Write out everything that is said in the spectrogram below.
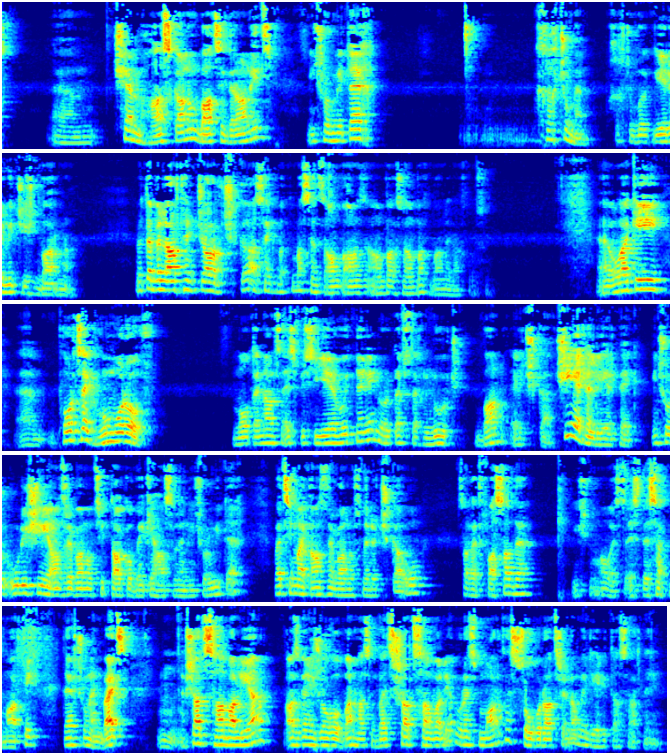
չեմ հասկանում բացի դրանից, ինչ որ միտեղ խղճում եմ, խղճում երևի ճիշտ բառն է։ Որտեւ էլ արդեն ճար չկա, ասենք մտնում է սենց ամբախ զամբախ բաներ է խոսում։ Ուղղակի փորձեք հումորով մոտենալ այսպիսի երևույթներին, որովհետև այստեղ լուրջ բան էլ չկա։ Չի եղել երբեք, ինչ որ ուրիշի անձրևանոցի տակով եկե հասել են ինչ որ միտեղ, բայց հիմա այդ անձրևանոցները չկա ու սա այդ ֆասադը իջնում այս այս տեսակ մարդիկ տեղ չունեն, բայց շատ ցավալի է ազգային ժողով բան հասնում, բայց շատ ցավալի է, որ այս մարդը սովորացրել է մեր երիտասարդներին։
